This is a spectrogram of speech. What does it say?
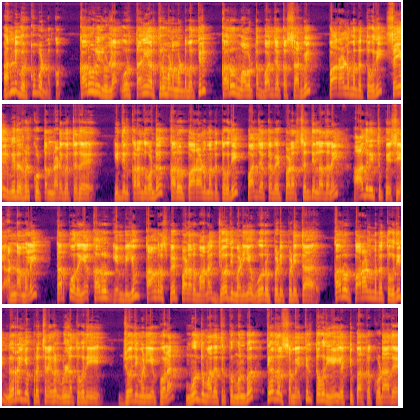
அன்னிவருக்கு வணக்கம் கரூரில் உள்ள ஒரு தனியார் திருமண மண்டபத்தில் கரூர் மாவட்ட பாஜக சார்பில் பாராளுமன்ற தொகுதி செயல் வீரர்கள் கூட்டம் நடைபெற்றது. இதில் கலந்து கொண்டு கரூர் பாராளுமன்ற தொகுதி பாஜக வேட்பாளர் செந்தில்நாதனை ஆதரித்து பேசிய அண்ணாமலை தற்போதைய கரூர் எம்பியும் காங்கிரஸ் வேட்பாளருமான ஜோதிமணியை ஒரு பிடி பிடித்தார். கரூர் பாராளுமன்ற தொகுதி நிறைய பிரச்சனைகள் உள்ள தொகுதி. ஜோதிமணியைப் போல மூன்று மாதத்திற்கு முன்பு தேர்தல் சமயத்தில் தொகுதியை எட்டி பார்க்கக்கூடாது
